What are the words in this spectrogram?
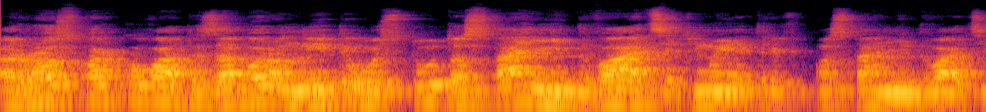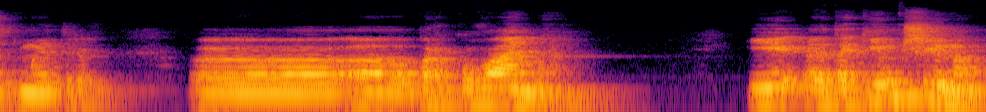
Розпаркувати, заборонити ось тут останні 20 метрів, останні 20 метрів паркування. І е, таким чином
